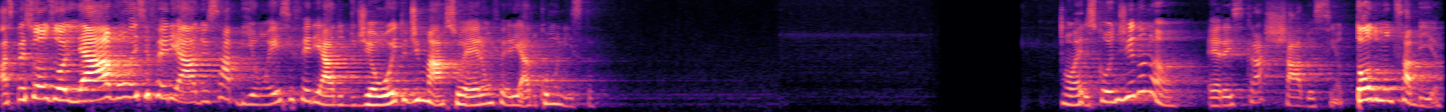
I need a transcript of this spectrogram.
As pessoas olhavam esse feriado e sabiam, esse feriado do dia 8 de março era um feriado comunista. Não era escondido, não. Era escrachado, assim. Ó. Todo mundo sabia.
